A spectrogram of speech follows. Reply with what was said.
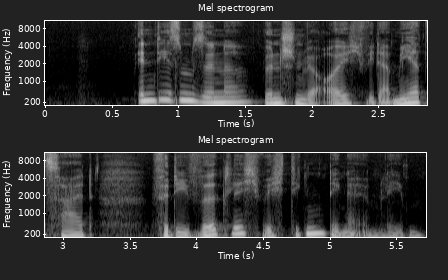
In diesem Sinne wünschen wir euch wieder mehr Zeit für die wirklich wichtigen Dinge im Leben.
